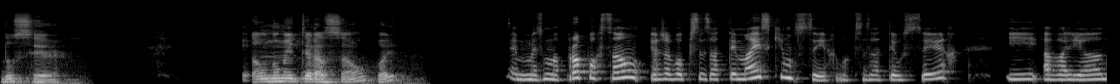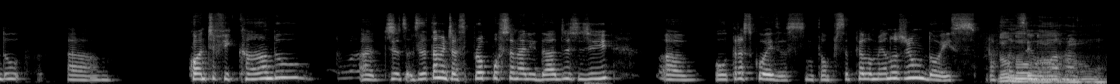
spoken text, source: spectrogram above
do ser. Então, numa interação. Oi? É, mas uma proporção, eu já vou precisar ter mais que um ser. Eu vou precisar ter o ser e avaliando, ah, quantificando de- exatamente as proporcionalidades de ah, outras coisas. Então precisa pelo menos de um 2 para fazer não, uma. não, não.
